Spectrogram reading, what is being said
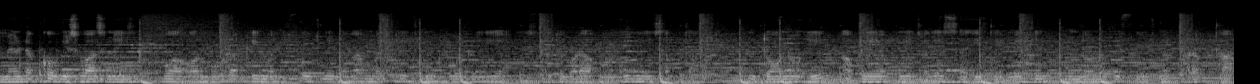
मेढक को विश्वास नहीं हुआ और बोला कि सोचने लगा, मछली झूठ बोल रही है, इससे तो बड़ा हो ही ही अपनी अपनी जगह सही थे, लेकिन उन दोनों की सोच में फ़र्क था।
